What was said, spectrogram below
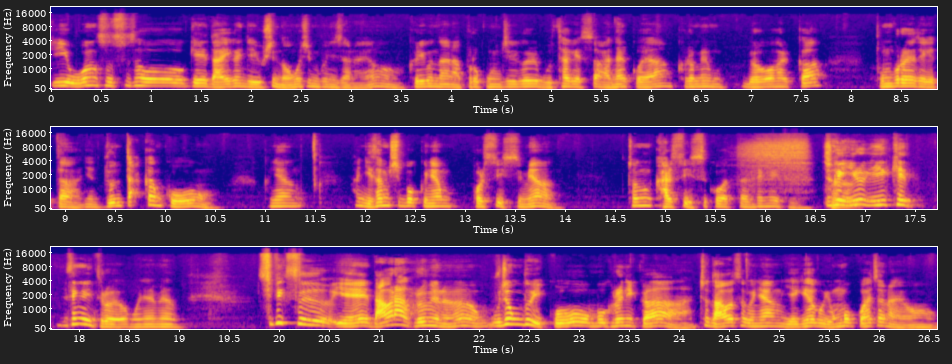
이 오광수 수석의 나이가 이제 60 넘으신 분이잖아요. 그리고 난 앞으로 공직을 못 하겠어, 안 할 거야. 그러면 뭐 할까? 돈 벌어야 되겠다. 그냥 눈 딱 감고 그냥 한 2, 30억 그냥 벌 수 있으면 저는 갈 수 있을 것 같다는 생각이 들어요. 그러니까 저는- 이렇게 생각이 들어요. 뭐냐면 스픽스에 나와라 그러면은 우정도 있고 뭐 그러니까 저 나와서 그냥 얘기하고 욕 먹고 하잖아요.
